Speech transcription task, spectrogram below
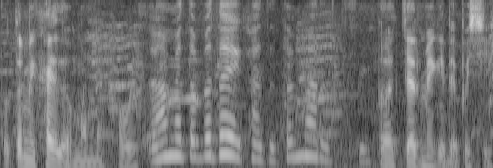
તો તમે ખાઈ દો મને ખાવ. અમે તો બધાય ખાધું તમારું જ છે. તો અત્યારે મેં કીધું પછી.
